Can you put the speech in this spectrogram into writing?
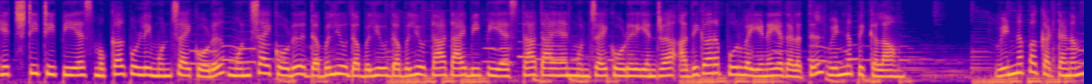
ஹெச்டிடிபிஎஸ் முக்கால் புள்ளி முன்சாய் கோடு முன்சாய் கோடு W W W dot IBPS dot IN முன்சாய் கோடு என்ற அதிகாரப்பூர்வ இணையதளத்தில் விண்ணப்பிக்கலாம். விண்ணப்ப கட்டணம்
